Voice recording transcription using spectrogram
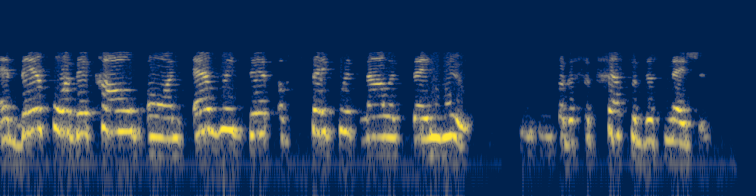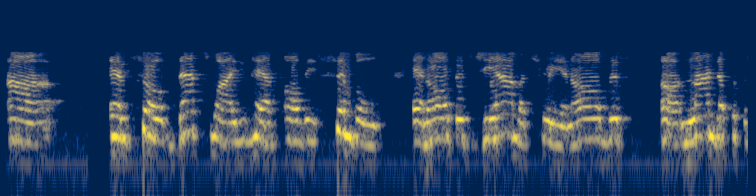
And therefore, they called on every bit of sacred knowledge they knew for the success of this nation. Uh, and so that's why you have all these symbols and all this geometry and all this uh, lined up with the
